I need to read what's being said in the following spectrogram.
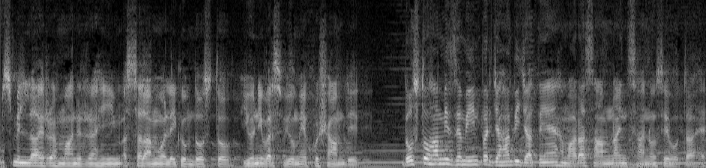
बिसमीम अल्लाम दोस्तों, यूनिवर्स व्यू में खुश आमदेद। दोस्तों, हम इस ज़मीन पर जहाँ भी जाते हैं, हमारा सामना इंसानों से होता है।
